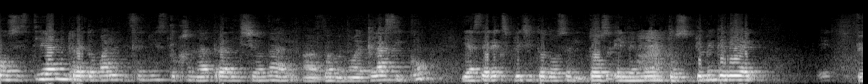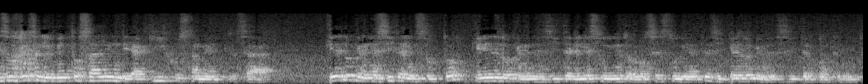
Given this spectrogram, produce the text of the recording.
consistía en retomar el diseño instruccional tradicional, ah, bueno, no el clásico, y hacer explícito dos, dos elementos. Yo me quedé... Esos dos elementos salen de aquí justamente, o sea, qué es lo que necesita el instructor, qué es lo que necesita el estudiante o los estudiantes y qué es lo que necesita el contenido.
